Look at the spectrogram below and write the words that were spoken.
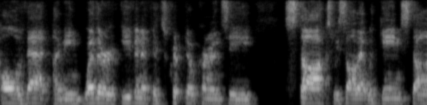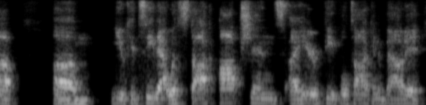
all of that. I mean, whether even if it's cryptocurrency, stocks, we saw that with GameStop. Um, you could see that with stock options. I hear people talking about it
